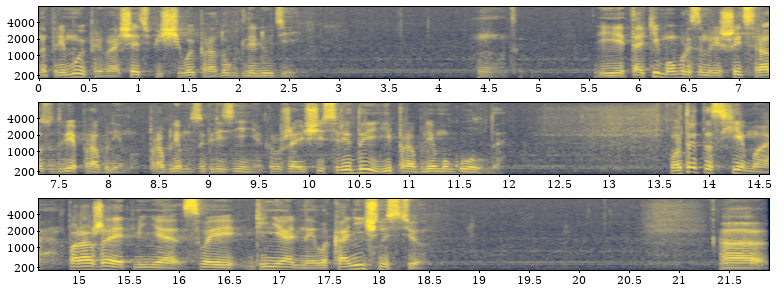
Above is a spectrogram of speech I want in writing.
напрямую превращать в пищевой продукт для людей. Вот. И таким образом решить сразу две проблемы. Проблему загрязнения окружающей среды и проблему голода. Вот эта схема поражает меня своей гениальной лаконичностью – на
